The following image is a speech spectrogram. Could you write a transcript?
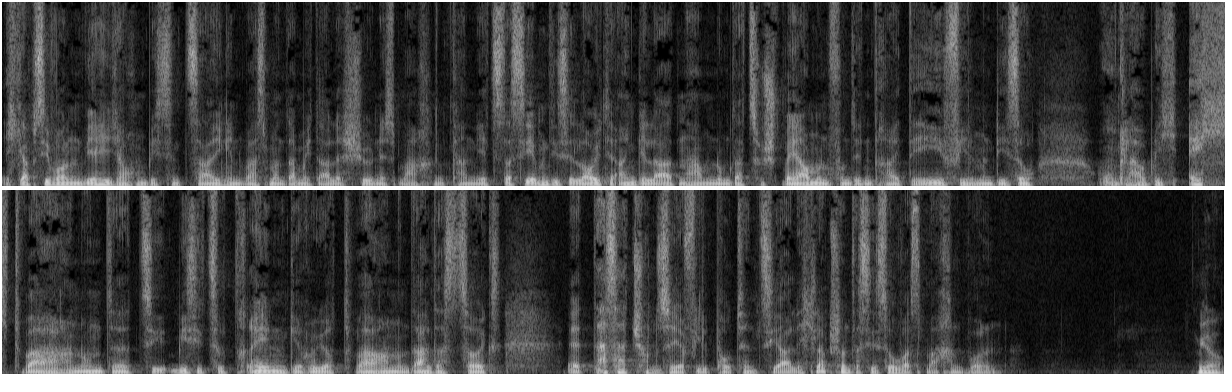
ich glaube, sie wollen wirklich auch ein bisschen zeigen, was man damit alles Schönes machen kann. Jetzt, dass sie eben diese Leute eingeladen haben, um da zu schwärmen von den 3D-Filmen, die so unglaublich echt waren und äh, wie sie zu Tränen gerührt waren und all das Zeugs. Äh, das hat schon sehr viel Potenzial. Ich glaube schon, dass sie sowas machen wollen. Ja.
